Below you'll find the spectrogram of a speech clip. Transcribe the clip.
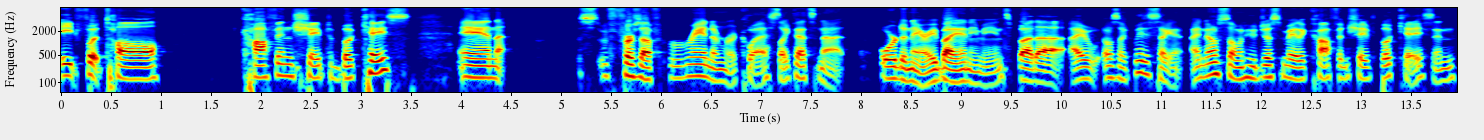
eight foot tall coffin shaped bookcase, and first off, random request. Like that's not ordinary by any means. But uh, I, I was like, wait a second. I know someone who just made a coffin shaped bookcase, and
